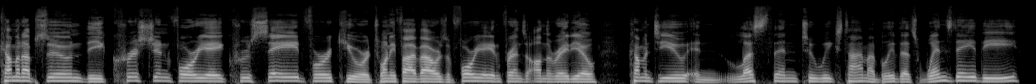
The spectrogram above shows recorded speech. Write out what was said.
coming up soon, the Christian Fauria Crusade for a Cure. 25 hours of Fauria and Friends on the radio coming to you in less than two weeks' time. I believe that's Wednesday, the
